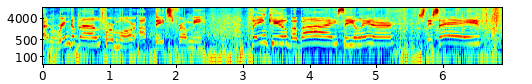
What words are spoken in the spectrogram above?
and ring the bell for more updates from me. Thank you. Bye-bye. See you later. Stay safe.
